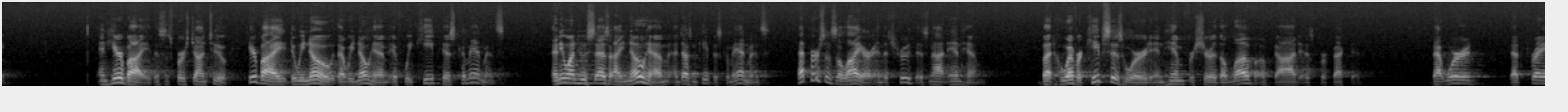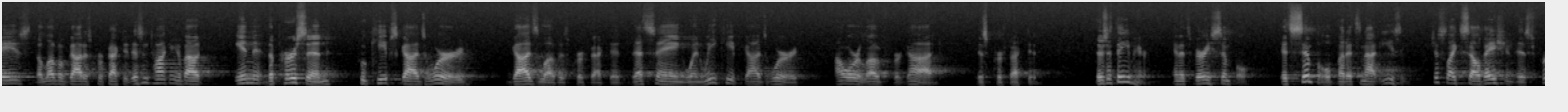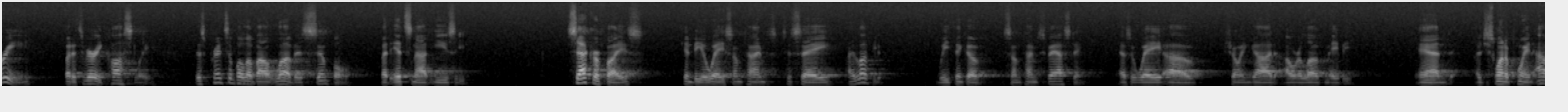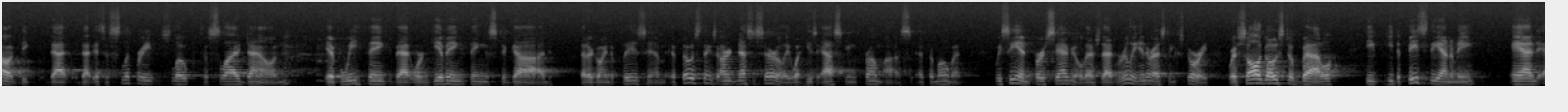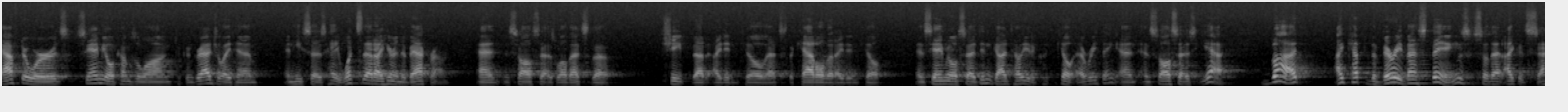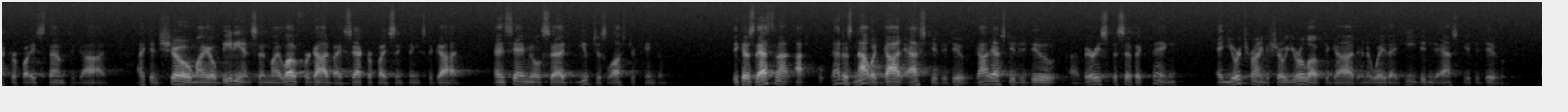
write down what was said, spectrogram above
And hereby, this is 1 John 2, hereby do we know that we know him if we keep his commandments. Anyone who says, I know him, and doesn't keep his commandments, that person's a liar, and the truth is not in him. But whoever keeps his word, in him for sure, the love of God is perfected. That word, that phrase, the love of God is perfected, isn't talking about in the person who keeps God's word, God's love is perfected. That's saying when we keep God's word, our love for God is perfected. There's a theme here, and it's very simple. It's simple, but it's not easy. Just like salvation is free, but it's very costly. This principle about love is simple, but it's not easy. Sacrifice can be a way sometimes to say, I love you. We think of sometimes fasting as a way of showing God our love, maybe. And I just want to point out that, that it's a slippery slope to slide down if we think that we're giving things to God that are going to please him, if those things aren't necessarily what he's asking from us at the moment. We see in 1 Samuel, there's that really interesting story where Saul goes to battle, he, he defeats the enemy, and afterwards, Samuel comes along to congratulate him, and he says, Hey, what's that I hear in the background? And, and Saul says, Well, that's the sheep that I didn't kill, that's the cattle that I didn't kill. And Samuel said, Didn't God tell you to kill everything? And, and Saul says, Yeah, but I kept the very best things so that I could sacrifice them to God. I can show my obedience and my love for God by sacrificing things to God. And Samuel said, You've just lost your kingdom. Because that's not, uh, that is not what God asked you to do. God asked you to do a very specific thing, and you're trying to show your love to God in a way that He didn't ask you to do.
